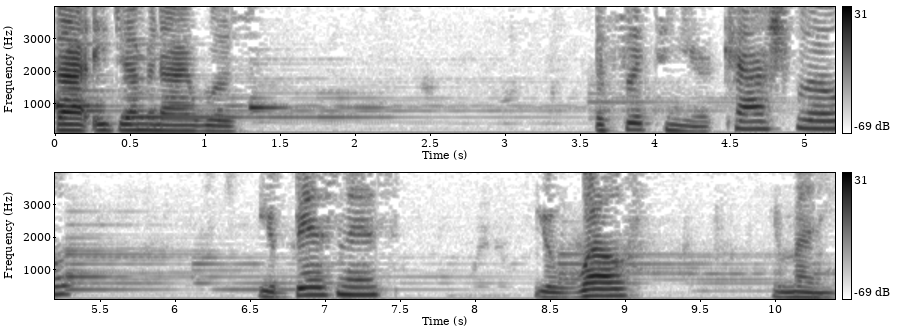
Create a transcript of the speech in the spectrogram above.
that a Gemini was afflicting your cash flow, your business, your wealth, your money.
